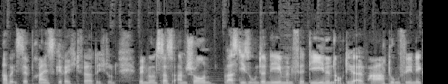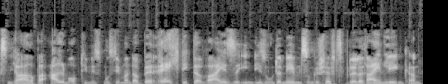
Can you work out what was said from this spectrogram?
aber ist der Preis gerechtfertigt? Und wenn wir uns das anschauen, was diese Unternehmen verdienen, auch die Erwartungen für die nächsten Jahre, bei allem Optimismus, den man da berechtigterweise in diese Unternehmens- und Geschäftsmodelle reinlegen kann,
